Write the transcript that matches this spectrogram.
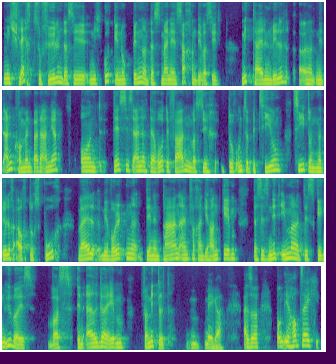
mich schlecht zu fühlen, dass ich nicht gut genug bin und dass meine Sachen, die was ich mitteilen will, äh, nicht ankommen bei der Anja. Und das ist eigentlich der rote Faden, was sich durch unsere Beziehung zieht und natürlich auch durchs Buch, weil wir wollten den Paaren einfach an die Hand geben, dass es nicht immer das Gegenüber ist, was den Ärger eben vermittelt. Mega. Also, und ihr habt euch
